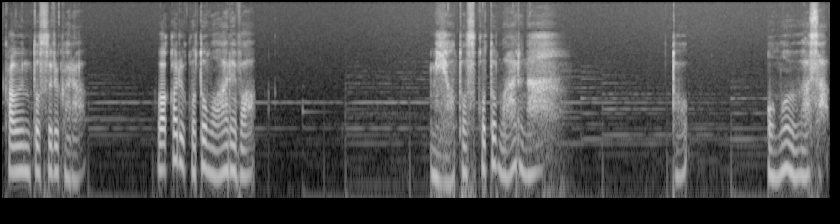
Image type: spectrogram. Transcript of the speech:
カウントするからわかることもあれば見落とすこともあるなと思う朝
